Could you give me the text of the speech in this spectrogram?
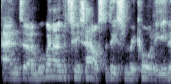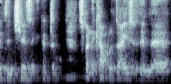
And um, we went over to his house to do some recording. He lived in Chiswick. Spent a couple of days with him there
